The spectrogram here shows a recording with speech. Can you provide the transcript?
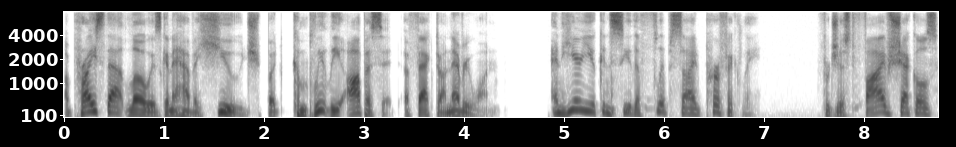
A price that low is going to have a huge, but completely opposite, effect on everyone. And here you can see the flip side perfectly. For just 5 shekels,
